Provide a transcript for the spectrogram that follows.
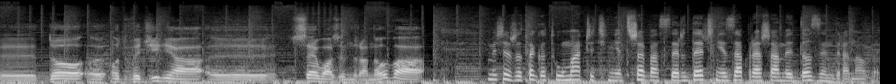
y, do odwiedzinia seła Zindranowa, Myślę, że tego tłumaczyć nie trzeba. Serdecznie zapraszamy do Zindranowej.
